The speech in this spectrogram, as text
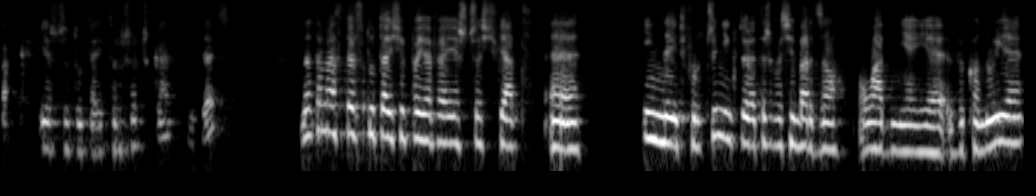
Tak, jeszcze tutaj troszeczkę widać. Natomiast też tutaj się pojawia jeszcze świat e, innej twórczyni, która też właśnie bardzo ładnie je wykonuje.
